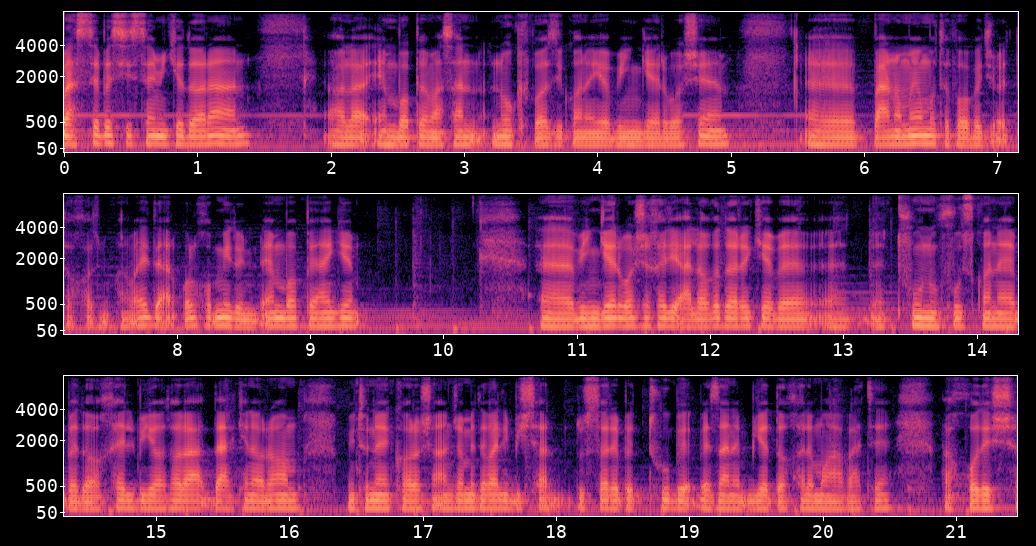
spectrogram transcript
بسته به سیستمی که دارن حالا امباپه مثلا نوک بازی کنه یا وینگر باشه برنامه متفاوتی رو اتخاذ می‌کنه. ولی در کل خب می‌دونید امباپه اگه وینگر باشه خیلی علاقه داره که به تو نفوذ کنه به داخل بیاد. حالا در کنار هم می‌تونه کاراشو انجام بده ولی بیشتر دوست داره به تو بزنه بیاد داخل محوطه و خودش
